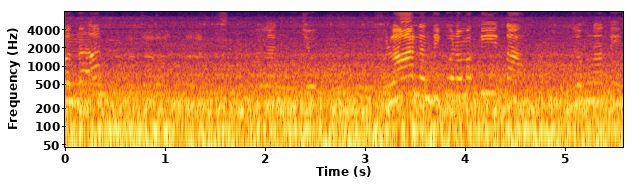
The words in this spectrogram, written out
daan-daan. Walang joke. Wala na, hindi ko na makita. Zoom natin.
